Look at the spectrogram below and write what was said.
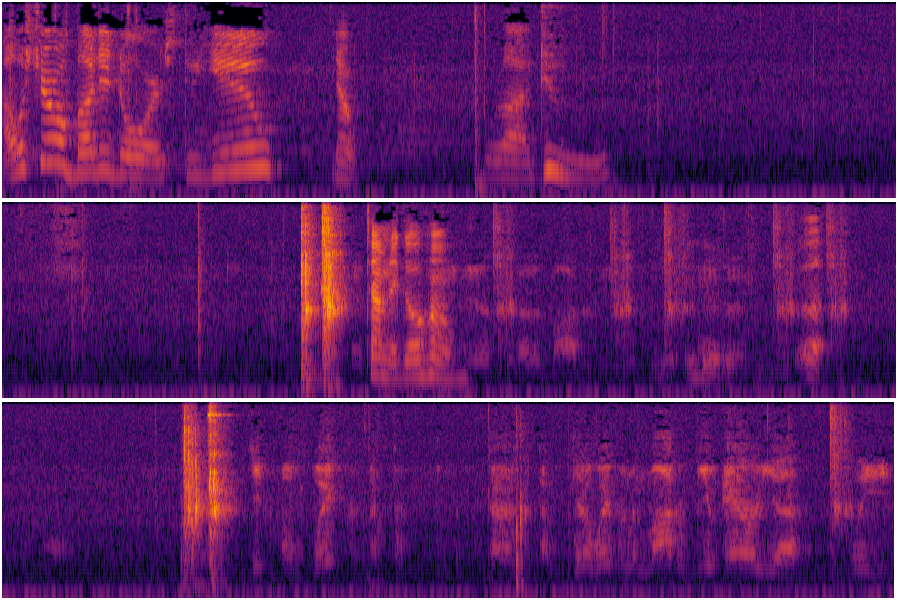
I wish there were butter doors. Do you? No. Well, I do. Time to go home. Get away, uh, get away from the mod review area, please.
